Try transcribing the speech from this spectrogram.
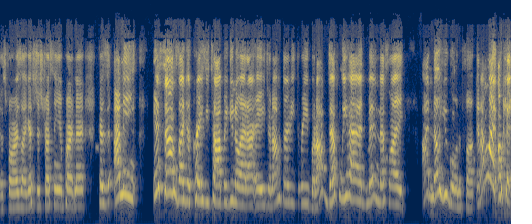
as far as I guess just trusting your partner? Because I mean, it sounds like a crazy topic, you know, at our age, and I'm 33, but I've definitely had men that's like, I know you going to fuck. And I'm like, okay,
